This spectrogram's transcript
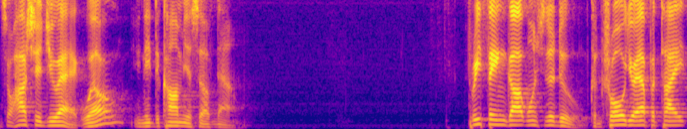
So, how should you act? Well, you need to calm yourself down. Three things God wants you to do control your appetite,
